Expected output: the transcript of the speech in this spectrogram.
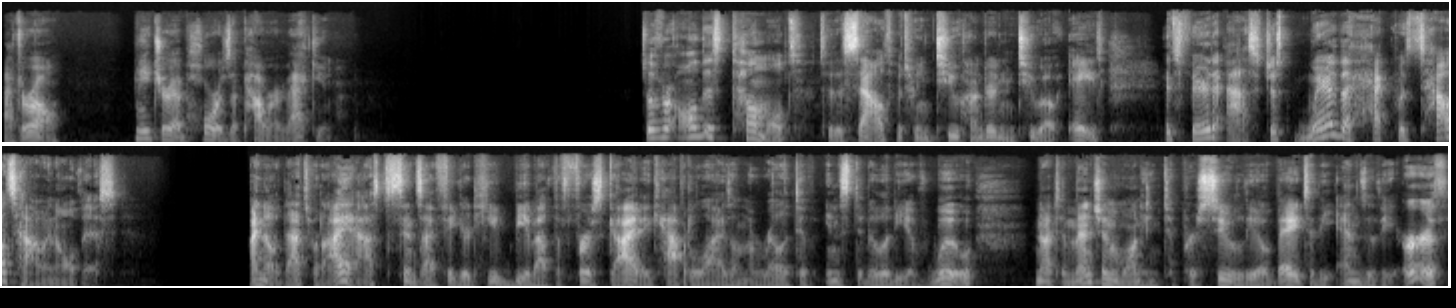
After all, nature abhors a power vacuum. So, for all this tumult to the south between 200 and 208, it's fair to ask just where the heck was Cao Cao in all this? I know that's what I asked, since I figured he'd be about the first guy to capitalize on the relative instability of Wu, not to mention wanting to pursue Liu Bei to the ends of the earth.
